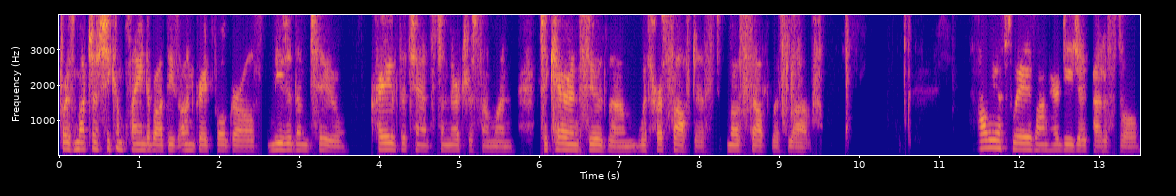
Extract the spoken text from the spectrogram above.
for as much as she complained about these ungrateful girls, needed them too, craved the chance to nurture someone, to care and soothe them with her softest, most selfless love. Talia sways on her DJ pedestal,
